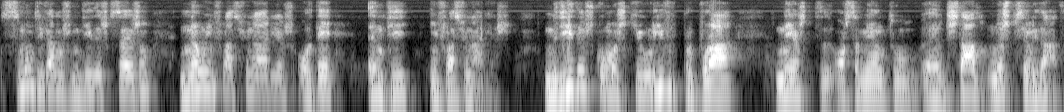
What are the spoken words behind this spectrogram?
se não tivermos medidas que sejam não inflacionárias ou até anti-inflacionárias. Medidas como as que o livro proporá neste Orçamento uh, de Estado na especialidade.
